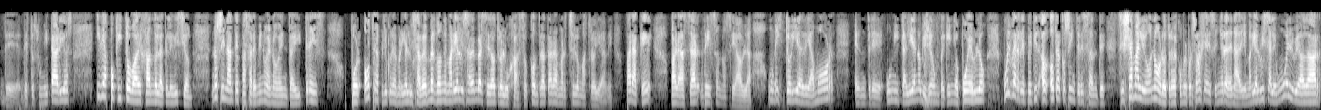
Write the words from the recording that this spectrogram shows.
de estos unitarios, y de a poquito va dejando la televisión. No sin antes pasar en 1993 por otra película de María Luisa Bember, donde María Luisa Bember se da otro lujazo, contratar a Marcello Mastroianni. ¿Para qué? Para hacer De eso no se habla. Una historia de amor entre un italiano que llega a un pequeño pueblo. Vuelve a repetir, otra cosa interesante, se llama Leonor otra vez, como el personaje de Señora de Nadie. María Luisa le vuelve a dar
